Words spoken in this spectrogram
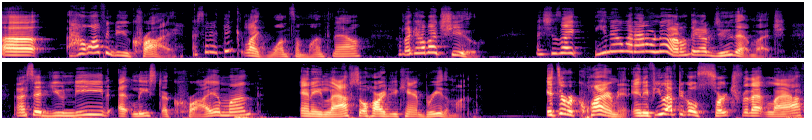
uh, how often do you cry?" I said, "I think like once a month now." I was like, "How about you?" And she's like, "You know what? I don't know. I don't think I do that much." And I said, "You need at least a cry a month and a laugh so hard you can't breathe a month. It's a requirement, and if you have to go search for that laugh,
